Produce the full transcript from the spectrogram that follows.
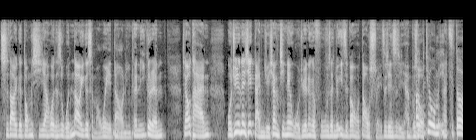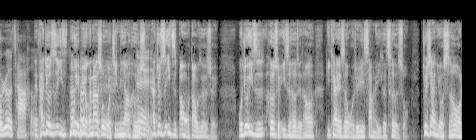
吃到一个东西啊，或者是闻到一个什么味道，你跟一个人交谈，我觉得那些感觉，像今天我觉得那个服务生就一直帮我倒水，这件事情很不错。哦，就我们一直都有热茶喝对，他就是一直，我也没有跟他说我今天要喝水，他就是一直帮我倒热水，我就一直喝水，一直喝水，然后离开的时候我就去上了一个厕所。就像有时候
